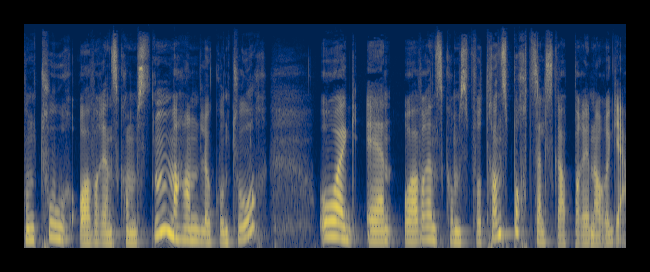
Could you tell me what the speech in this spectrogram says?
kontoroverenskomsten med handel og kontor, og en overenskomst for transportselskaper i Norge.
